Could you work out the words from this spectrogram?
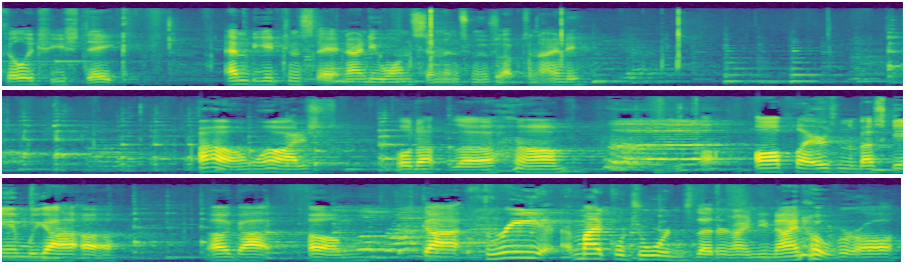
Philly cheesesteak. Embiid can stay at 91. Simmons moves up to 90. Oh, well, I just pulled up the um, all players in the best game. We got uh, I got um, got three Michael Jordans that are 99 overall.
